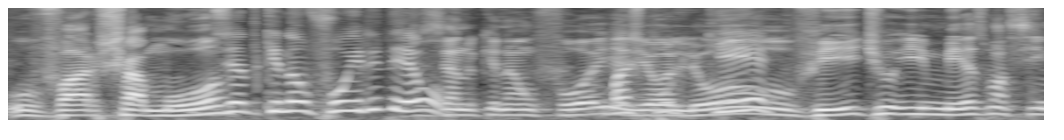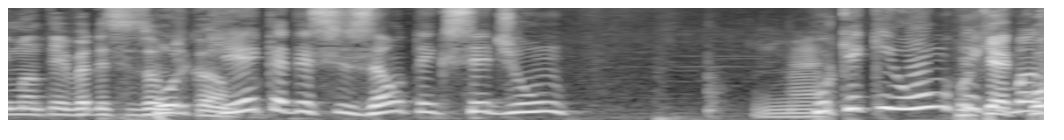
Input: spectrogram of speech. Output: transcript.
o VAR chamou, Dizendo que não foi, ele deu. dizendo que não foi, Mas ele por olhou quê? o vídeo e mesmo assim manteve a decisão de Por campo. que, que a decisão tem que ser de um? Por que, que um tem Porque que é mandar?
